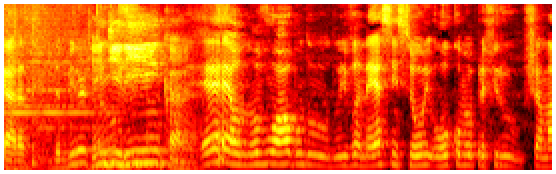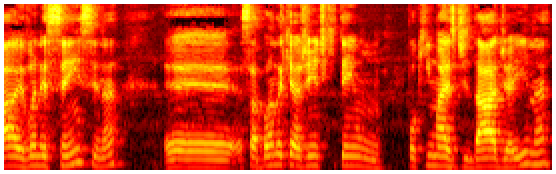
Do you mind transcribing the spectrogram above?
Cara, The Bitter Quem Truth, diria, hein, cara? É, é o novo álbum do, do Evanescence, ou, ou como eu prefiro chamar, Evanescence, né? É, essa banda que a gente que tem um pouquinho mais de idade aí, né?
